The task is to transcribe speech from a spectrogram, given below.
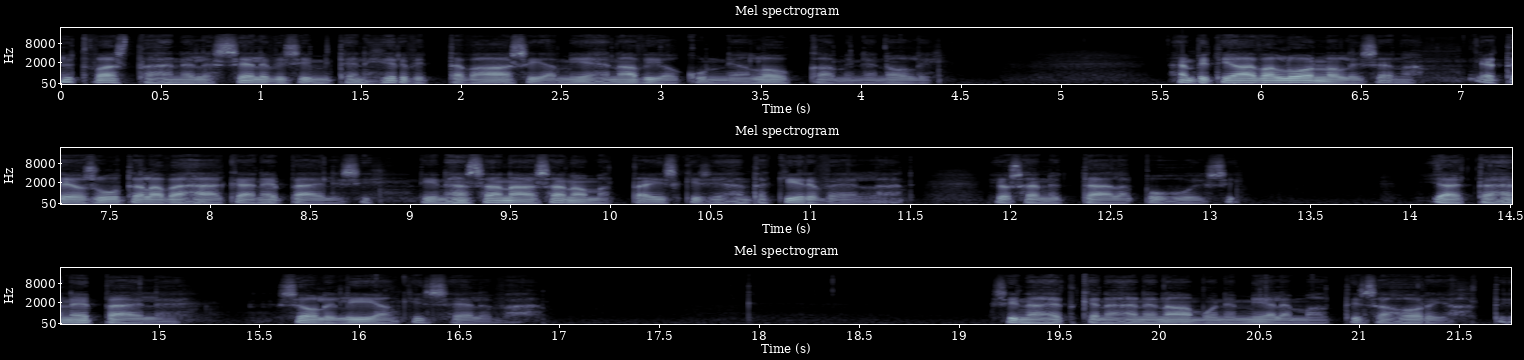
Nyt vasta hänelle selvisi, miten hirvittävä asia miehen aviokunnian loukkaaminen oli. Hän piti aivan luonnollisena, että jos Uutela vähääkään epäilisi, niin hän sanaa sanomatta iskisi häntä kirveellään, jos hän nyt täällä puhuisi. Ja että hän epäilee, se oli liiankin selvää. Sinä hetkenä hänen aamuinen mielenmalttinsa horjahti.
